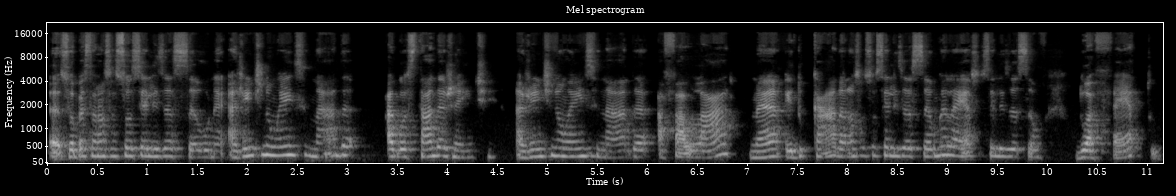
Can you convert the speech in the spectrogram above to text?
eh, sobre essa nossa socialização, né? A gente não é ensinada a gostar da gente. A gente não é ensinada a falar, né, educada. A nossa socialização, ela é a socialização do afeto,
